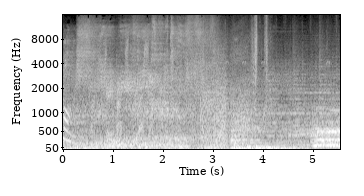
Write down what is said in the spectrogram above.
Tower has fallen.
